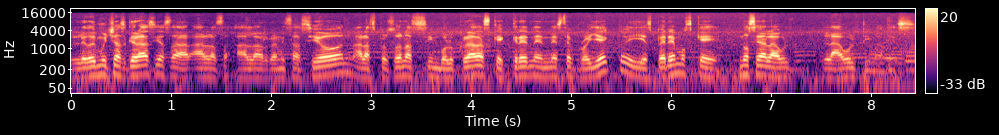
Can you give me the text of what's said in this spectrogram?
le doy muchas gracias a, la organización, a las personas involucradas que creen en este proyecto y esperemos que no sea la, la última vez.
